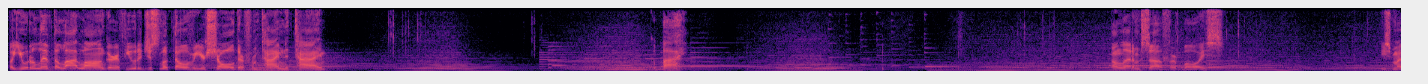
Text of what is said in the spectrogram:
But you'd have lived a lot longer if you'd have just looked over your shoulder from time to time. Goodbye. Don't let him suffer, boys. He's my.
